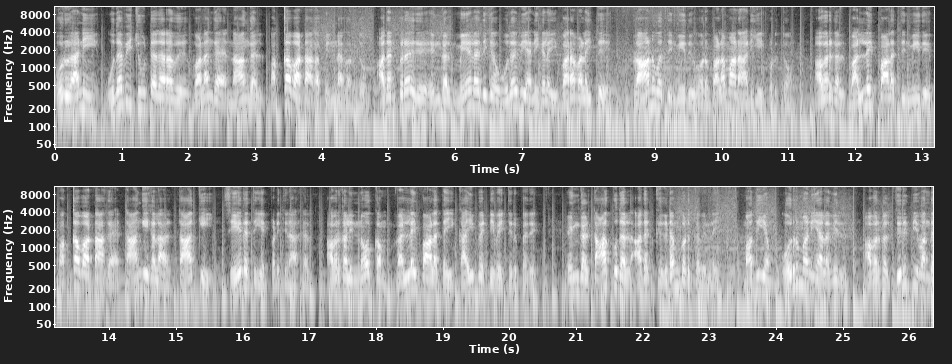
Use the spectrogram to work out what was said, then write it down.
ஒரு அணி உதவி சூட்டதரவு வழங்க நாங்கள் பக்கவாட்டாக பின் நகர்ந்தோம் அதன் பிறகு எங்கள் மேலதிக உதவி அணிகளை வரவழைத்து இராணுவத்தின் மீது ஒரு பலமான அடியை கொடுத்தோம். அவர்கள் வல்லை பாலத்தின் மீது பக்கவாட்டாக டாங்கிகளால் தாக்கி சேதத்தை ஏற்படுத்தினார்கள். அவர்களின் நோக்கம் வெள்ளை பாலத்தை கைப்பற்றி வைத்திருப்பது. எங்கள் தாக்குதல் அதற்கு இடம் கொடுக்கவில்லை. மதியம் ஒரு மணி அளவில் அவர்கள் திருப்பி வந்த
